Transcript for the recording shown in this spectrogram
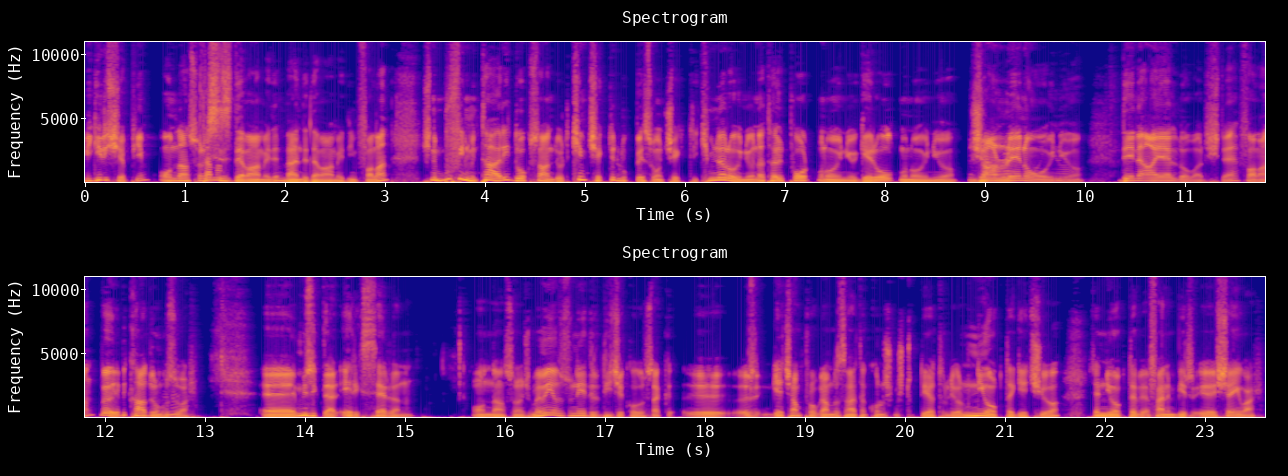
Bir giriş yapayım. Ondan sonra Tamam. siz devam edin. Ben de devam edeyim falan. Şimdi bu filmin tarihi 94. Kim çekti? Luc Besson çekti. Kimler oynuyor? Natalie Portman oynuyor. Gary Oldman oynuyor. Jean, Jean Reno oynuyor. oynuyor. Danny Aiello var işte falan. Böyle bir kadromuz Hı hı. var. Ee, müzikler Eric Serra'nın. Ondan sonra mevzu nedir diyecek olursak e, geçen programda zaten konuşmuştuk diye hatırlıyorum. New York'ta geçiyor. İşte New York'ta bir, efendim bir e, şey var.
